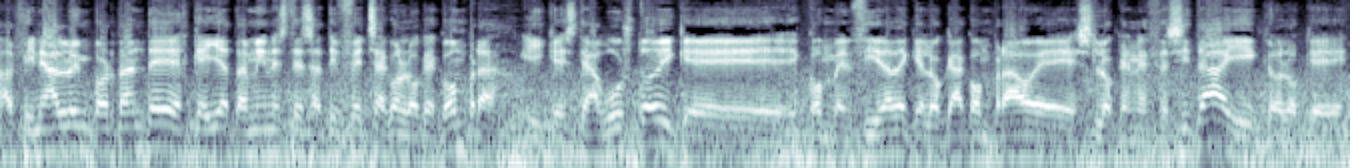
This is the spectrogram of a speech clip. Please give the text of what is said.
al final lo importante es que ella también esté satisfecha con lo que compra y que esté a gusto y que convencida de que lo que ha comprado es lo que necesita y que lo que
